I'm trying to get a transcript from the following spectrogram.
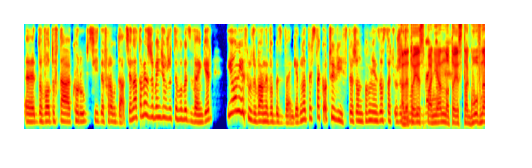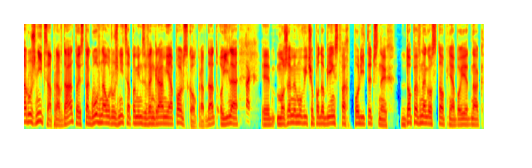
e, dowodów na korupcję i defraudację. Natomiast, że będzie użyty wobec Węgier i on jest używany wobec Węgier. No to jest tak oczywiste, że on powinien zostać użyty Ale to jest, Węgier. pani Anno, to jest ta główna różnica, prawda? To jest ta główna różnica pomiędzy Węgrami a Polską, prawda? O ile Tak. y, możemy mówić o podobieństwach politycznych do pewnego stopnia, bo jednak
